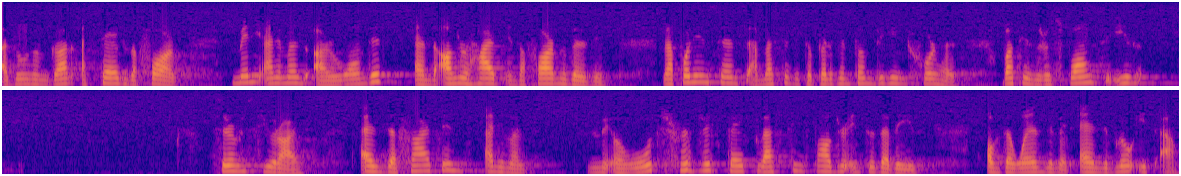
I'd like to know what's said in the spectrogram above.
a dozen guns, attack the farm. Many animals are wounded, and the others hide in the farm building. Napoleon sends a message to Pilkington begging for help, but his response is serves you right. As the frightened uh, watch Frederick take blasting powder into the base of the windmill and blow it out.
